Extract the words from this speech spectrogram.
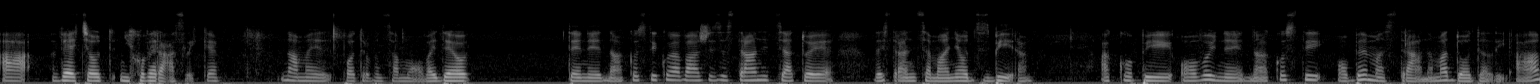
a veća od njihove razlike. Nama je potreban samo ovaj deo te nejednakosti koja važi za stranice, a to je da je stranica manja od zbira. Ako bi ovoj nejednakosti obema stranama dodali a,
